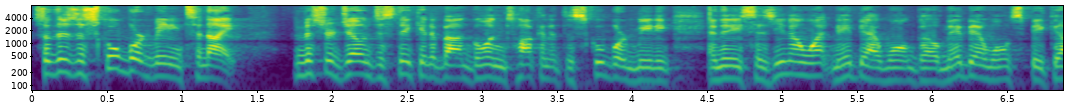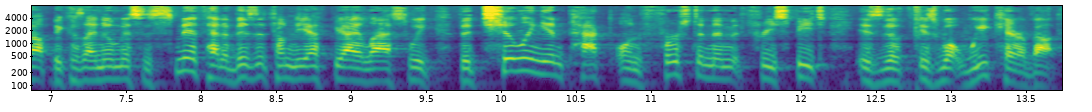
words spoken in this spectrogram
So there's a school board meeting tonight. Mr. Jones is thinking about going and talking at the school board meeting, and then he says, you know what, maybe I won't go, maybe I won't speak up because I know Mrs. Smith had a visit from the FBI last week. The chilling impact on First Amendment free speech is, the, is what we care about.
